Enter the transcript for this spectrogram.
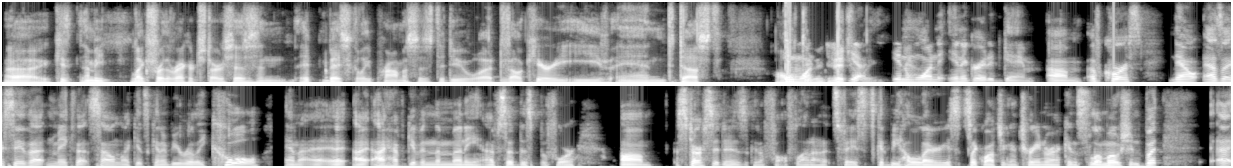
Because uh, I mean, like for the record, Star Citizen, it basically promises to do what Valkyrie, Eve, and Dust all in one, individually. Yeah, in yeah. one integrated game. Um, of course, now as I say that and make that sound like it's going to be really cool, and I, I, I, have given them money. I've said this before. Um, Star Citizen is going to fall flat on its face. It's going to be hilarious. It's like watching a train wreck in slow motion, but uh,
